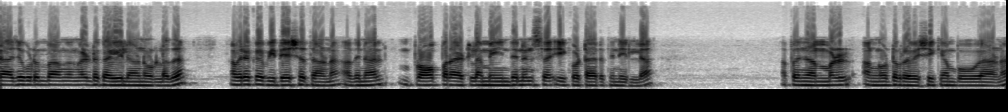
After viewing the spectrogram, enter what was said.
രാജകുടുംബാംഗങ്ങളുടെ കയ്യിലാണ് ഉള്ളത് അവരൊക്കെ വിദേശത്താണ്. അതിനാൽ പ്രോപ്പറായിട്ടുള്ള മെയിന്റനൻസ് ഈ കൊട്ടാരത്തിനില്ല അപ്പോൾ നമ്മൾ അങ്ങോട്ട് പ്രവേശിക്കാൻ പോവുകയാണ്.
